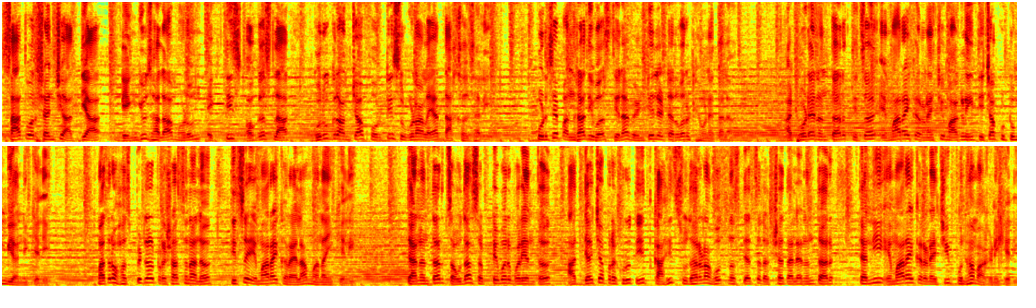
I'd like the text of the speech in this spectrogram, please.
सात वर्षांची आद्या डेंग्यू झाला म्हणून एकतीस ऑगस्टला गुरुग्रामच्या फोर्टिस रुग्णालयात दाखल झाली. पुढचे पंधरा दिवस तिला व्हेंटिलेटरवर ठेवण्यात आलं. आठवड्यानंतर तिचं एम आर आय करण्याची मागणी तिच्या कुटुंबियांनी केली. मात्र हॉस्पिटल प्रशासनानं तिचं एम आर आय करायला मनाई केली. त्यानंतर चौदा सप्टेंबरपर्यंत आद्याच्या प्रकृतीत काहीच सुधारणा होत नसल्याचं लक्षात आल्यानंतर त्यांनी एम आर आय करण्याची पुन्हा मागणी केली.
